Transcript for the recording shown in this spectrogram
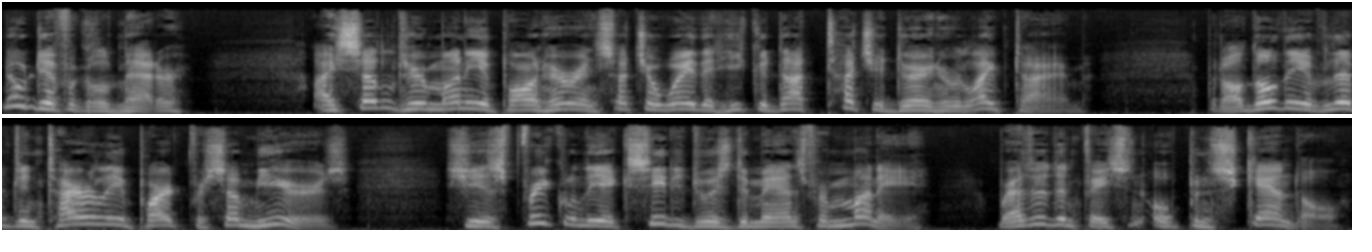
No difficult matter. I settled her money upon her in such a way that he could not touch it during her lifetime. But although they have lived entirely apart for some years, she has frequently acceded to his demands for money, rather than face an open scandal.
